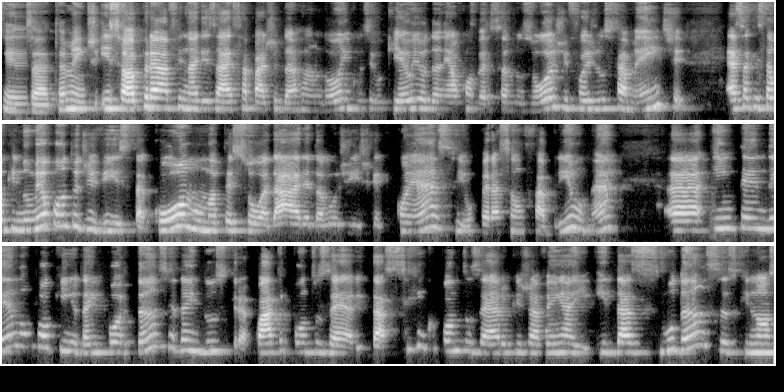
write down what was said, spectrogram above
Exatamente. E só para finalizar essa parte da Randon, inclusive o que eu e o Daniel conversamos hoje foi justamente essa questão que, no meu ponto de vista, como uma pessoa da área da logística que conhece operação Fabril, né, uh, entendendo um pouquinho da importância da indústria 4.0 e da 5.0 que já vem aí, e das mudanças que nós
